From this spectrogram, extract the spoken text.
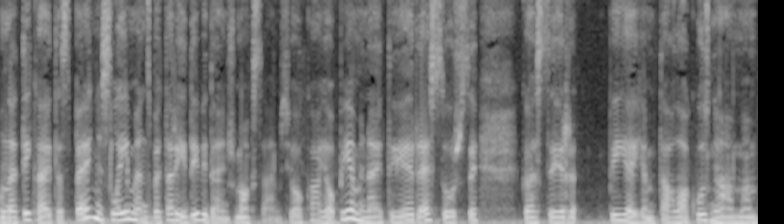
Un ne tikai tas peļņas līmenis, bet arī dividendžu maksājums. Jo, kā jau pieminēja, tie ir resursi, kas ir pieejami tālāk uzņēmumam,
